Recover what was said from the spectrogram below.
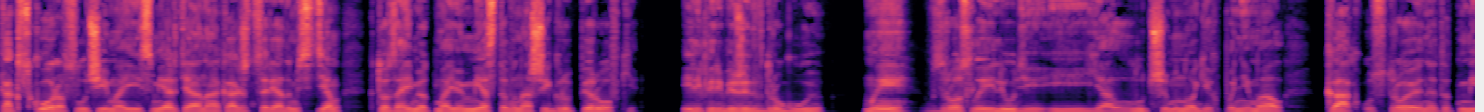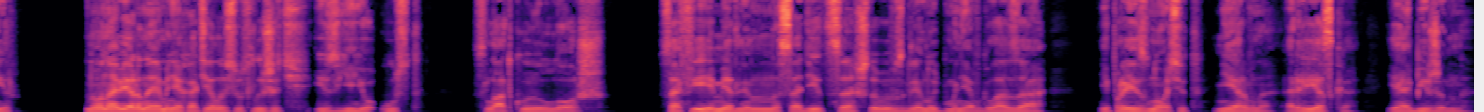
Как скоро в случае моей смерти она окажется рядом с тем, кто займет мое место в нашей группировке? Или перебежит в другую? Мы, взрослые люди, и я лучше многих понимал, как устроен этот мир. Но, наверное, мне хотелось услышать из ее уст сладкую ложь. София медленно садится, чтобы взглянуть мне в глаза, и произносит нервно, резко и обиженно.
